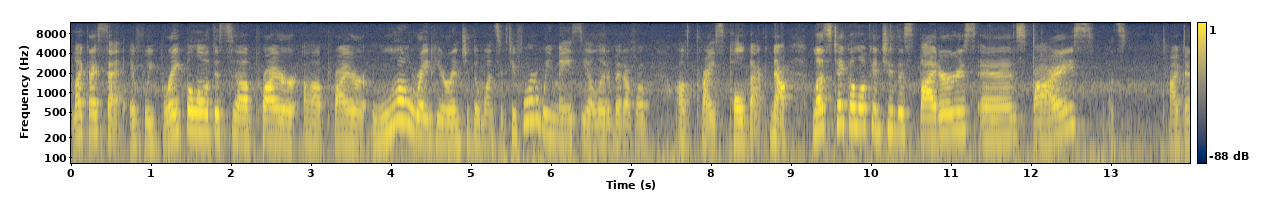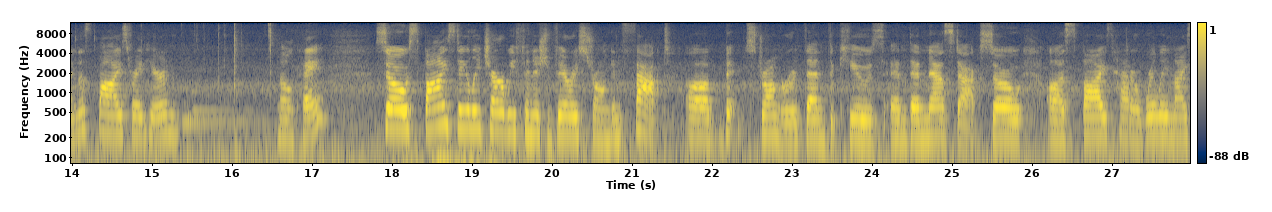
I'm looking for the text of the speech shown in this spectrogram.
like I said, if we break below this uh, prior uh, prior low right here into the 164, we may see a little bit of a of price pullback. Now, let's take a look into the spiders and spies. Let's type in the spies right here. Okay. So SPY's daily chart, we finished very strong. In fact, a bit stronger than the Qs and then NASDAQ. So uh, SPY's had a really nice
